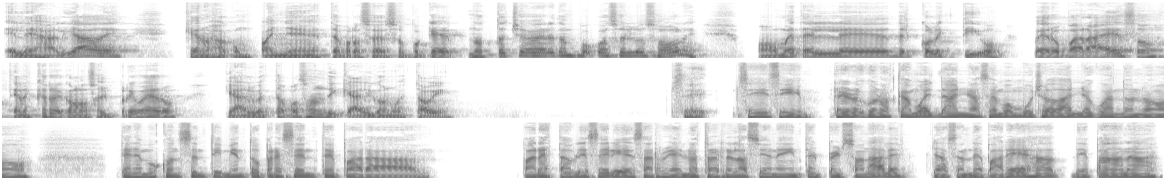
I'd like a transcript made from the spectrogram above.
les aliados que nos acompañen en este proceso. Porque no está chévere tampoco hacerlo solo. Vamos a meterle del colectivo. Pero para eso tienes que reconocer primero que algo está pasando y que algo no está bien. Sí, sí, sí. Reconozcamos el daño. Hacemos mucho daño cuando no tenemos consentimiento presente para, para establecer y desarrollar nuestras relaciones interpersonales, ya sean de pareja, de pana,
